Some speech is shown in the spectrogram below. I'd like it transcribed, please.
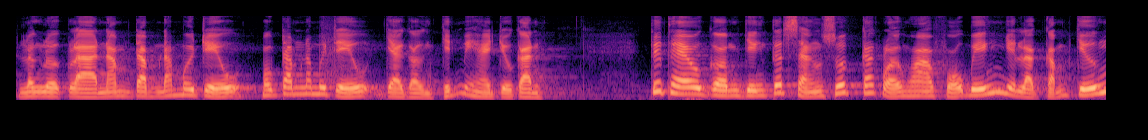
lần lượt là 550 triệu, 150 triệu và gần 92 triệu cành. Tiếp theo gồm diện tích sản xuất các loại hoa phổ biến như là cẩm chướng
